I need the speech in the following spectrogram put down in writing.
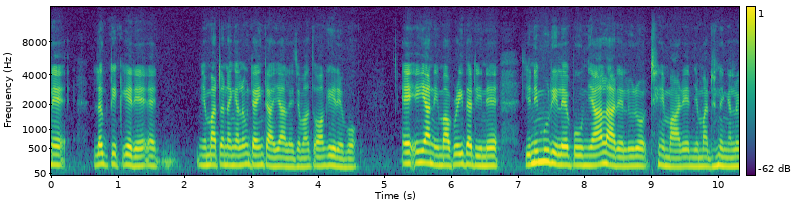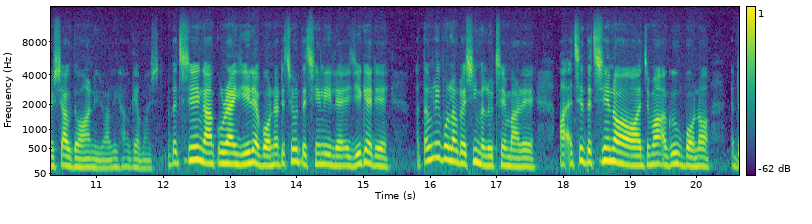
နဲ့လုပ်တက်ခဲ့တယ်မြန်မာတနိုင်ငံလုံးတိုင်းတာရလဲကျွန်မသွားခဲ့တယ်ပေါ့အဲအဲ့ရနေမှာပရိသတ်တွေနဲ့ယဉ်မှုတွေလည်းပိုများလာတယ်လို့တော့ထင်ပါတယ်မြန်မာတနိုင်ငံလုံးရှောက်သွားနေတော့လေဟုတ်ကဲ့ပါရှင်တချင်းကကိုရိုင်းရေးတယ်ပေါ့နော်တချို့တချင်းလေးလည်းရေးခဲ့တယ်အတုံးလေးဖို့လောက်တော့ရှိမလို့ထင်ပါတယ်အချစ်တချင်းတော့ကျွန်မအခုပေါ့နော် တ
